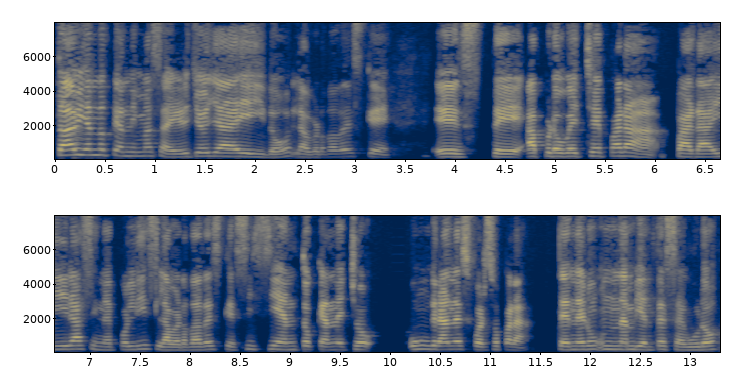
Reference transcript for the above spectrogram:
todavía no te animas a ir, yo ya he ido, la verdad es que este, aproveché para, para ir a Cinépolis, la verdad es que sí siento que han hecho un gran esfuerzo para tener un ambiente seguro,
